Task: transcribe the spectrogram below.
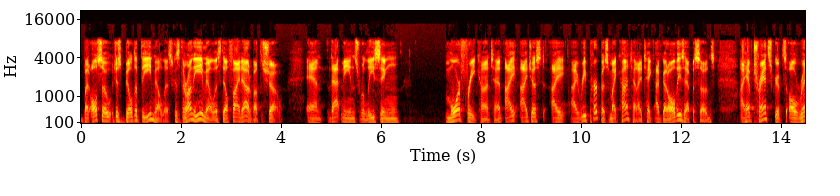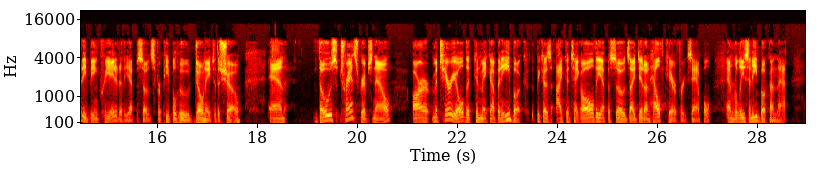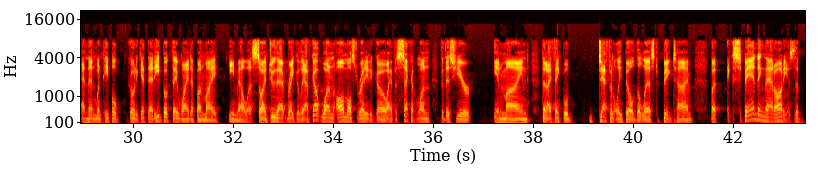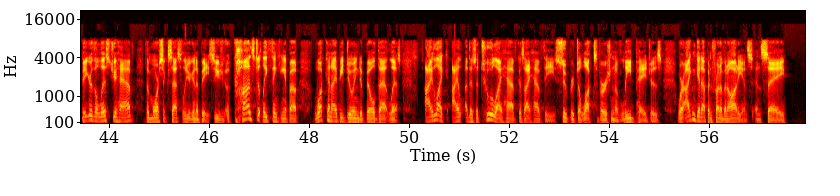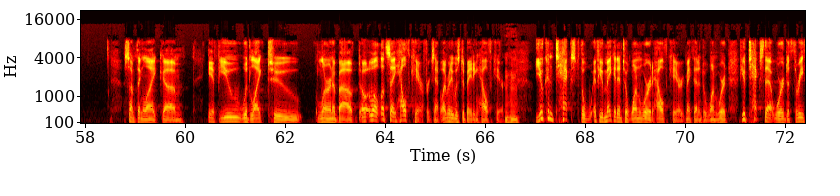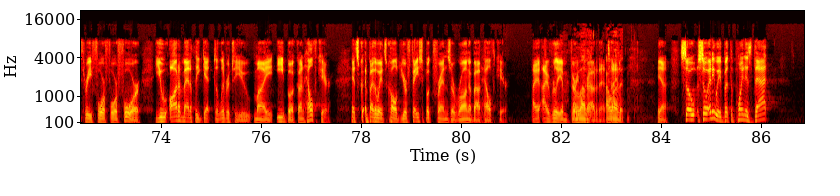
But also just build up the email list because if they're on the email list, they'll find out about the show. And that means releasing more free content. I, I just I, I repurpose my content. I take I've got all these episodes. I have transcripts already being created of the episodes for people who donate to the show. And those transcripts now are material that can make up an ebook because I could take all the episodes I did on healthcare, for example, and release an ebook on that. And then when people go to get that ebook, they wind up on my email list. So I do that regularly. I've got one almost ready to go. I have a second one for this year in mind that I think will definitely build the list big time. But expanding that audience, the bigger the list you have, the more successful you're going to be. So you're constantly thinking about what can I be doing to build that list. I like I there's a tool I have because I have the super deluxe version of Leadpages where I can get up in front of an audience and say something like um, if you would like to learn about oh, well let's say healthcare for example everybody was debating healthcare mm-hmm you can text the if you make it into one word healthcare make that into one word if you text that word to 33444 you automatically get delivered to you my ebook on healthcare it's by the way it's called your facebook friends are wrong about healthcare i, I really am very proud it. of that I title. love it yeah so so anyway but the point is that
